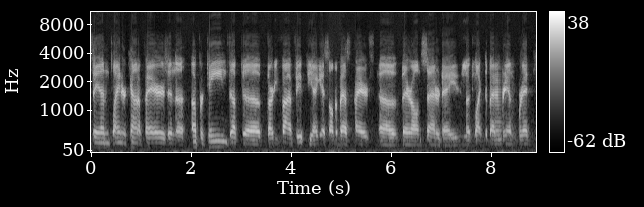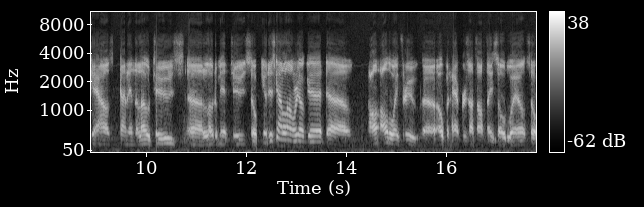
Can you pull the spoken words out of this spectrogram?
thin plainer kind of pairs in the upper teens up to 35 50 i guess on the best pairs uh, there on saturday. It looked like the better end bred cows kind of in the low twos uh, low to mid twos. So you know just got along real good uh, all, all the way through. Uh, open heifers, I thought they sold well. So,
